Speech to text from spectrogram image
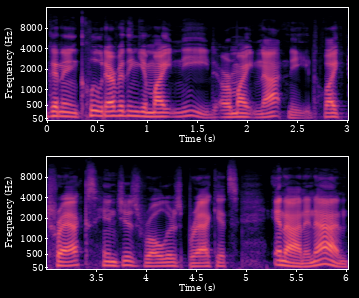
going to include everything you might need or might not need, like tracks, hinges, rollers, brackets, and on and on.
